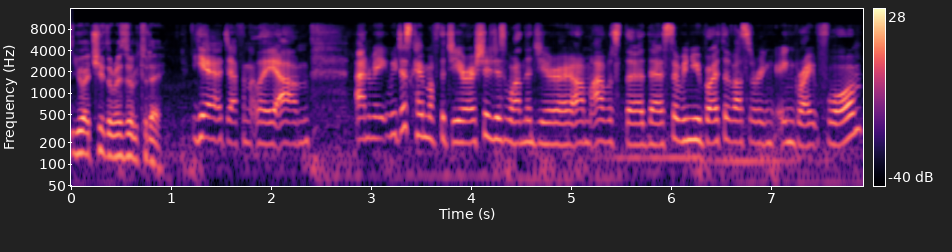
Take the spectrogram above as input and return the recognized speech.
You achieved the result today. Yeah, definitely. Um, and we, we just came off the Giro. She just won the Giro. Um, I was third there, so we knew both of us are in, in great form.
